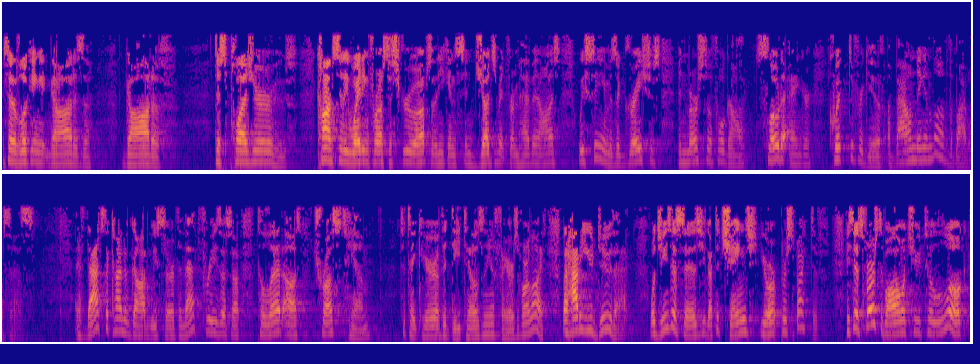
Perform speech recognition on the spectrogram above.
Instead of looking at God as a God of displeasure who's constantly waiting for us to screw up so that he can send judgment from heaven on us, we see him as a gracious and merciful God, slow to anger, quick to forgive, abounding in love, the Bible says. And if that's the kind of God we serve, then that frees us up to let us trust him to take care of the details and the affairs of our life. But how do you do that? Well, Jesus says you've got to change your perspective. He says, first of all, I want you to look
